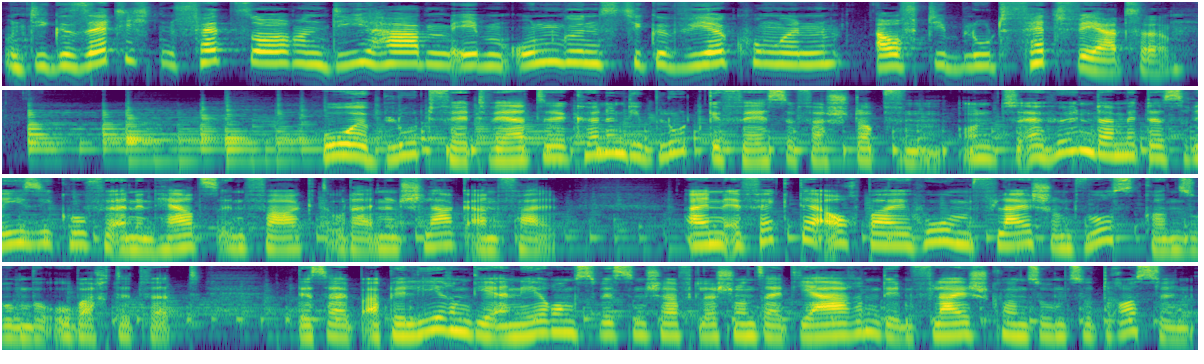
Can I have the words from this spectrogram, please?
Und die gesättigten Fettsäuren, die haben eben ungünstige Wirkungen auf die Blutfettwerte. Hohe Blutfettwerte können die Blutgefäße verstopfen und erhöhen damit das Risiko für einen Herzinfarkt oder einen Schlaganfall. Ein Effekt, der auch bei hohem Fleisch- und Wurstkonsum beobachtet wird. Deshalb appellieren die Ernährungswissenschaftler schon seit Jahren, den Fleischkonsum zu drosseln.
